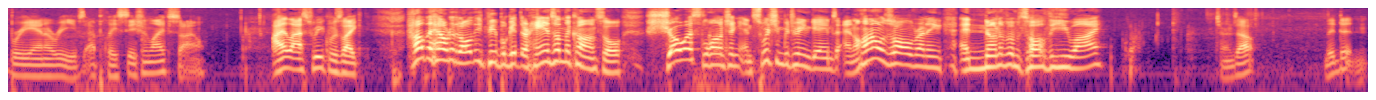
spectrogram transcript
Brianna Reeves at PlayStation Lifestyle. I last week was like, how the hell did all these people get their hands on the console, show us launching and switching between games, and how it was all running, and none of them saw the UI? Turns out they didn't.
